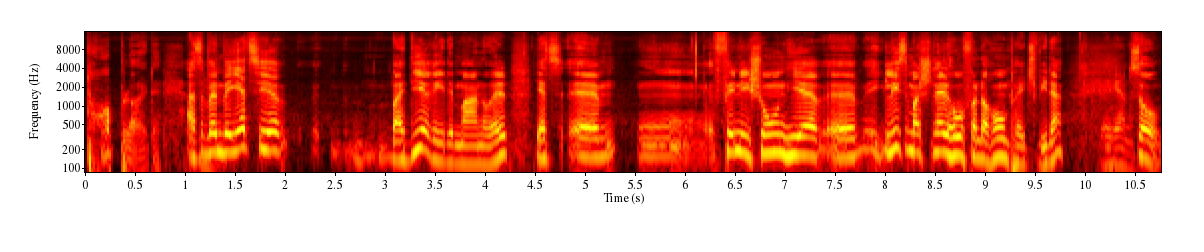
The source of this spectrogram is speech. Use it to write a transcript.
Top-Leute. Also wenn wir jetzt hier bei dir reden, Manuel, jetzt ähm, finde ich schon hier, äh, ich lese mal schnell hoch von der Homepage wieder. Sehr gerne. So,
